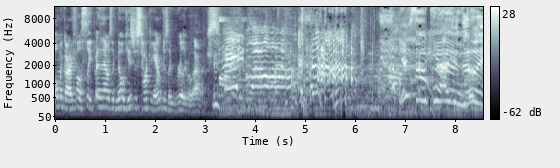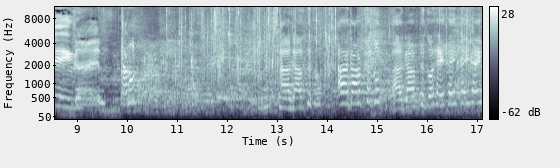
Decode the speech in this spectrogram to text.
"Oh my god, I fell asleep." And then I was like, "No, he's just talking." I'm just like really relaxed. Hey, mom. You're so cute. How you doing? Good. Have one? I got a pickle. I got a pickle. I got a pickle. Hey, hey, hey, hey.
